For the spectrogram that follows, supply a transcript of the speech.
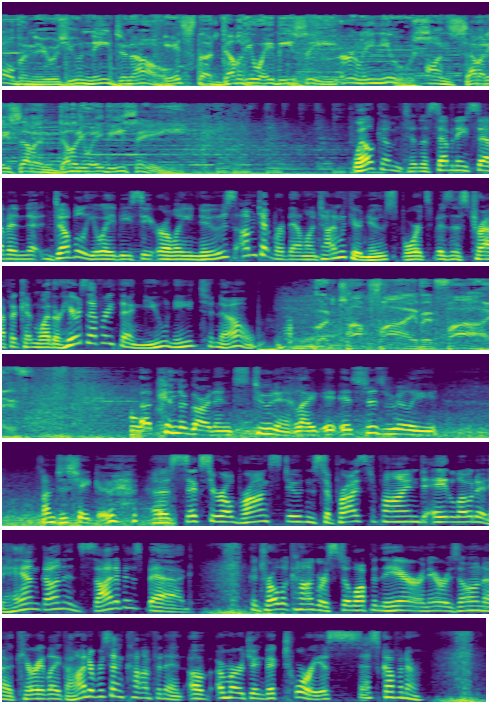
All the news you need to know. It's the WABC Early News on 77 WABC. Welcome to the 77 WABC Early News. I'm Deborah Valentine with your news, sports, business, traffic, and weather. Here's everything you need to know. The top five at five. a kindergarten student. Like it, it's just really, I'm just shaking. A six year old Bronx student surprised to find a loaded handgun inside of his bag. Control of Congress still up in the air in Arizona. Kari Lake 100% confident of emerging victorious as governor.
